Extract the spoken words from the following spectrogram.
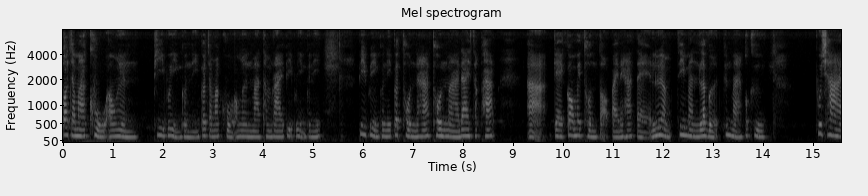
ก็จะมาขู่เอาเงิน พี่ผู้หญิงคนนี้ก็จะมาขู่เอาเงินมาทำร้ายพี่ผู้หญิงคนนี้ พี่ผู้หญิงคนนี้ก็ทนนะคะ ทนมาได้สักพักอ่าแกก็ไม่ทนต่อไปนะคะ แต่เรื่องที่มันระเบิดขึ้นมาก็คือ ผู้ชาย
